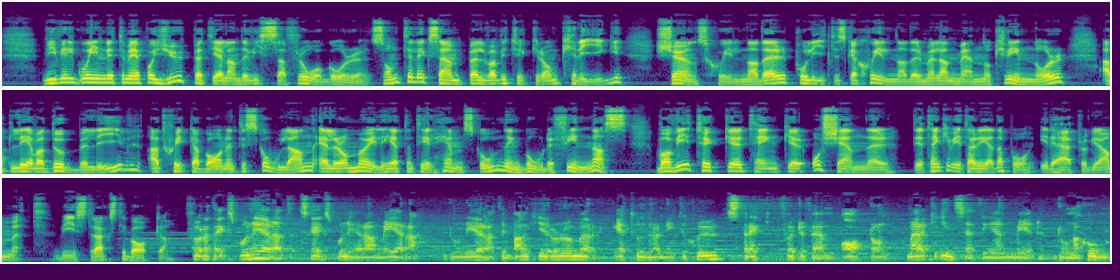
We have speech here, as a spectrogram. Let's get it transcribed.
Vi vill gå in lite mer på djupet gällande vissa frågor, som till exempel vad vi tycker om krig, könsskillnader, politiska skillnader mellan män och kvinnor, att leva dubbelliv, att skicka barnen till skolan eller om möjligheten till hemskolning borde finnas. Vad vi tycker, tänker och känner, det tänker vi ta reda på i det här programmet. Vi är strax tillbaka. För att Exponerat ska exponera mera, donera till bankgironummer 197-45. 197-4518. Märk insättningen med donation.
